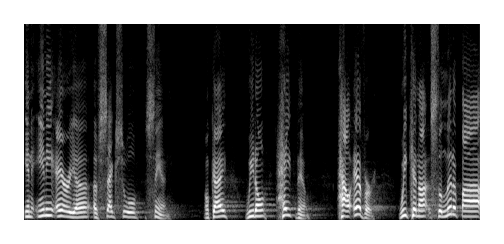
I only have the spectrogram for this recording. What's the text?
in any area of sexual sin. Okay? We don't hate them. However, we cannot solidify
